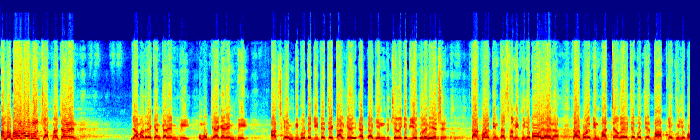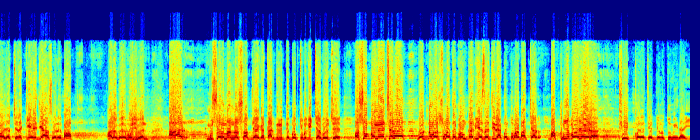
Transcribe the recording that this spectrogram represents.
আমরা বারবার বলছি, আপনার জানেন যে আমাদের এখানকার এমপি, অমুক জায়গার এমপি আজকে এমপি ভোটে জিতেছে, কালকে একটা হিন্দু ছেলেকে বিয়ে করে নিয়েছে। তারপরের দিন তার স্বামী খুঁজে পাওয়া যায় না। তারপরের দিন বাচ্চা হয়েছে বলছে বাপকে খুঁজে পাওয়া যাচ্ছে না। কে যে আসলে বাপ? ভালো করে বুঝবেন। আর মুসলমানরা সব জায়গায় তার বিরুদ্ধে বক্তব্য দিচ্ছে বলছে, অসভ্য মেয়ে ছেলে, ভোট নেওয়ার সময় তো ঘণ্টা দিয়ে এসেছিল, এখন তোমার বাচ্চার বাপ খুঁজে পাওয়া যায় না। ঠিক করেছে, এর জন্য তুমি দায়ী।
